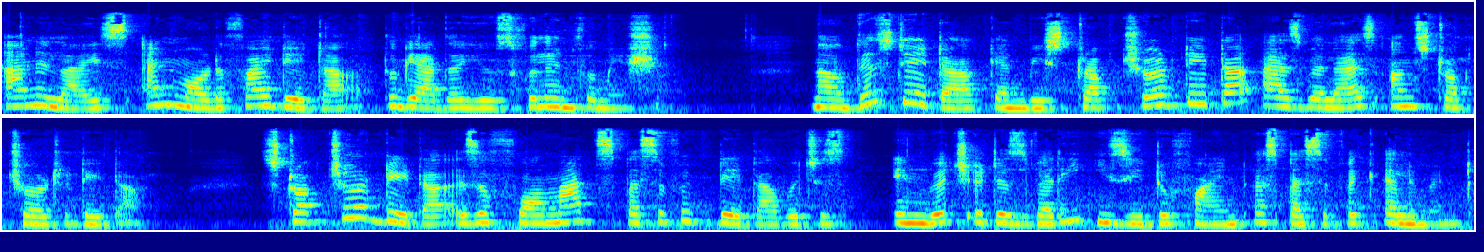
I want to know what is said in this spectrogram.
analyze and modify data to gather useful information. Now this data can be structured data as well as unstructured data. Structured data is a format specific data which is in which it is very easy to find a specific element.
